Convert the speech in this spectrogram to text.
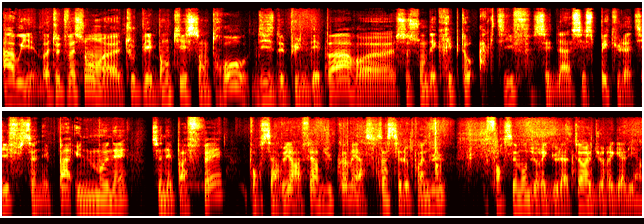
Ah oui, bah, de toute façon, euh, tous les banquiers centraux disent depuis le départ, euh, ce sont des cryptos actifs, c'est c'est spéculatif, ce n'est pas une monnaie, ce n'est pas fait pour servir à faire du commerce. Ça, c'est le point de vue forcément du régulateur et du régalien.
